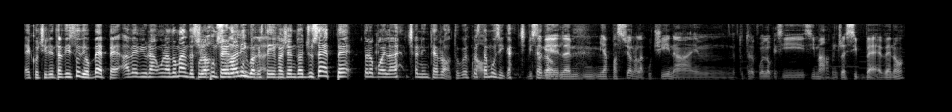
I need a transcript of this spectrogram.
Eccoci rientrati in studio. Beppe, avevi una, una domanda sulla punta sulla della lingua punta che della stavi lingua. facendo a Giuseppe, però poi la- ci hanno interrotto. Que- Questa No, musica ci Visto che interrompe. le- mi appassiona la cucina e mm, tutto quello che si, si mangia e si beve, no?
